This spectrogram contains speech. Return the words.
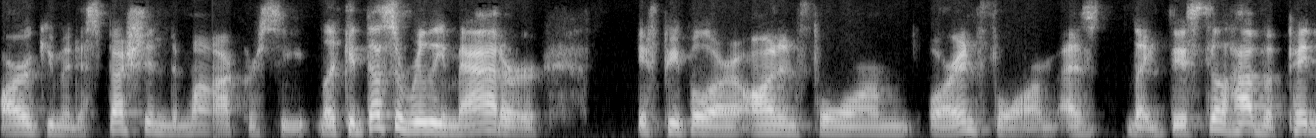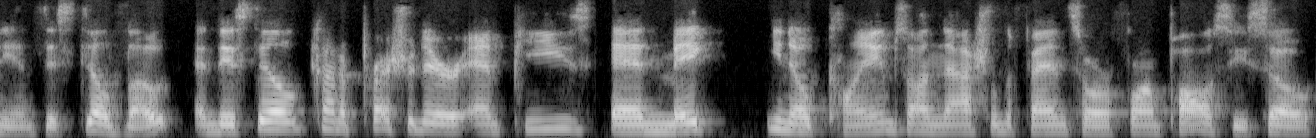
argument, especially in democracy. Like, it doesn't really matter if people are uninformed or informed as like they still have opinions they still vote and they still kind of pressure their mps and make you know claims on national defense or foreign policy. So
